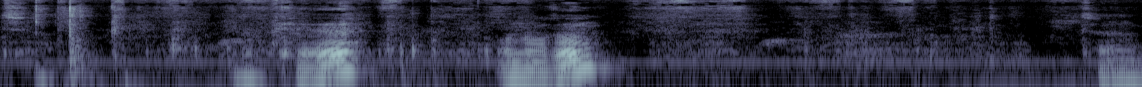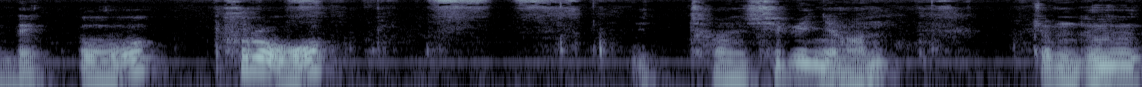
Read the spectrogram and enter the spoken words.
자, 이렇게 오늘은 자 맥북 프로 2012년 좀 느,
